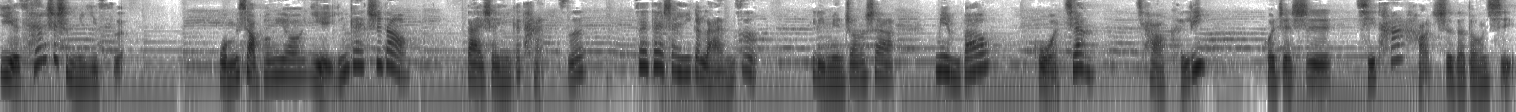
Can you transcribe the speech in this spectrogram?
野餐是什么意思？我们小朋友也应该知道，带上一个毯子，再带上一个篮子，里面装上面包、果酱、巧克力，或者是其他好吃的东西。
